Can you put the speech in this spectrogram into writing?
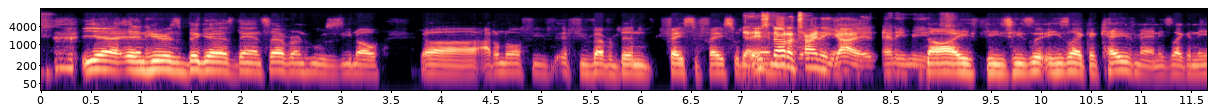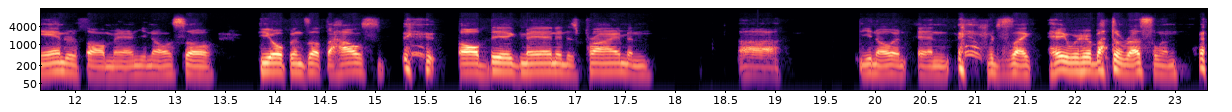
yeah, and here's big ass Dan Severn, who's you know, uh, I don't know if you've if you've ever been face to face with. Yeah, he's not a tiny guy at any means. No, he, he's he's he's like a caveman. He's like a Neanderthal man, you know. So he opens up the house, all big man in his prime, and uh, you know, and and we're just like, hey, we're here about the wrestling.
